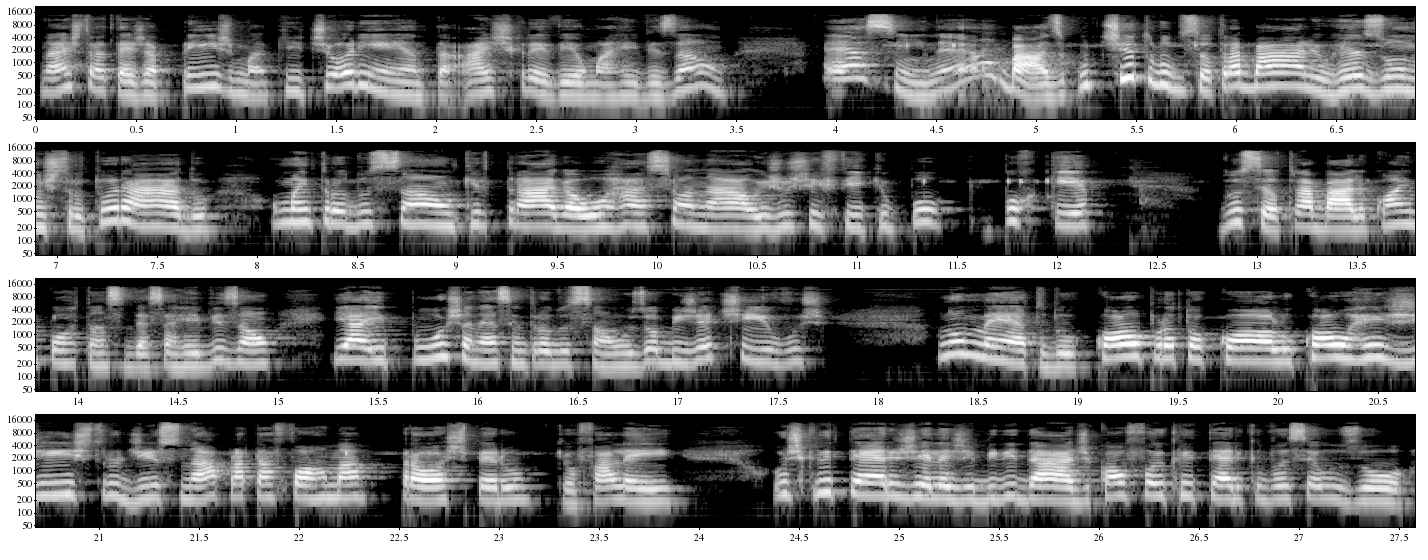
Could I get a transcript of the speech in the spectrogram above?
na estratégia Prisma, que te orienta a escrever uma revisão. É assim, né? É o básico: o título do seu trabalho, resumo estruturado, uma introdução que traga o racional e justifique o por, porquê do seu trabalho, qual a importância dessa revisão, e aí puxa nessa introdução os objetivos, no método, qual o protocolo, qual o registro disso na plataforma Próspero, que eu falei, os critérios de elegibilidade, qual foi o critério que você usou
